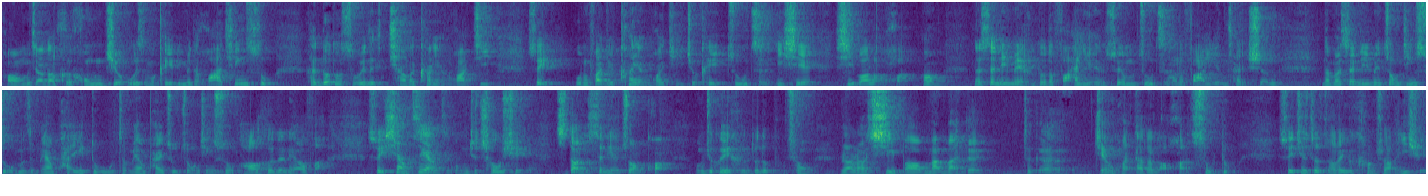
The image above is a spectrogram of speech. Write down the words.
好。我们讲到喝红酒，为什么可以？里面的花青素很多都所谓的强的抗氧化剂，所以我们发觉抗氧化剂就可以阻止一些细胞老化哦。那身体里面很多的发炎，所以我们阻止它的发炎产生。那么身体里面重金属，我们怎么样排毒？怎么样排出重金属？螯合的疗法。所以像这样子，我们就抽血，知道你身体的状况。我们就可以很多的补充，然后让细胞慢慢的这个减缓它的老化的速度，所以这就走了一个抗衰老医学。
